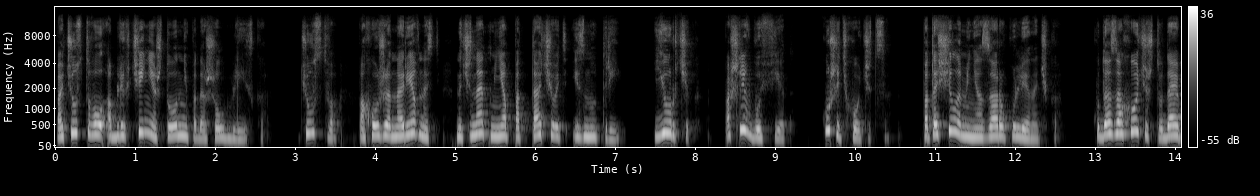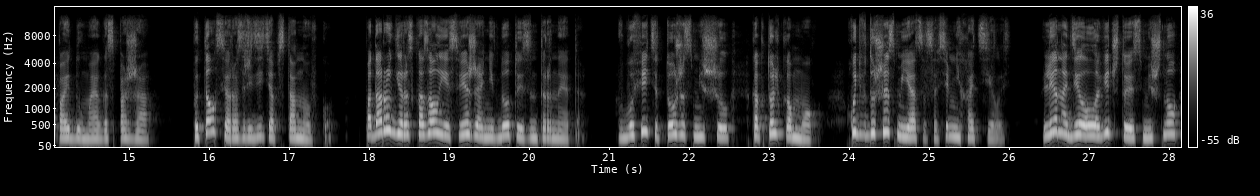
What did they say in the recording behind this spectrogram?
Почувствовал облегчение, что он не подошел близко. Чувство, похожее на ревность, начинает меня подтачивать изнутри. «Юрчик, пошли в буфет. Кушать хочется». Потащила меня за руку Леночка. «Куда захочешь, туда и пойду, моя госпожа». Пытался разрядить обстановку. По дороге рассказал ей свежие анекдоты из интернета. В буфете тоже смешил, как только мог. Хоть в душе смеяться совсем не хотелось. Лена делала вид, что ей смешно,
